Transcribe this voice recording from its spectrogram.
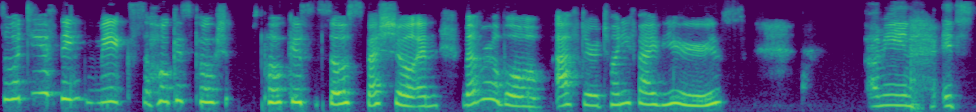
so what do you think makes Hocus Pocus? So special and memorable after 25 years? I mean, it's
